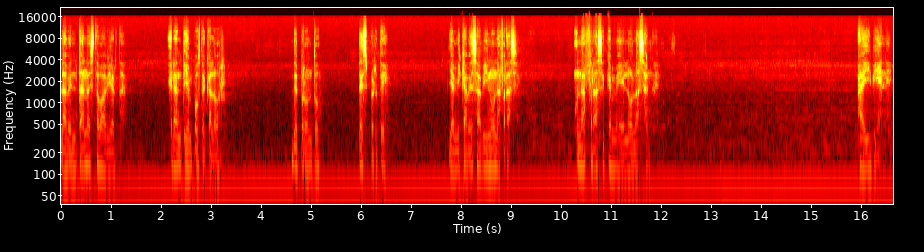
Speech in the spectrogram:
La ventana estaba abierta. Eran tiempos de calor. De pronto, desperté y a mi cabeza vino una frase. Una frase que me heló la sangre. Ahí viene.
